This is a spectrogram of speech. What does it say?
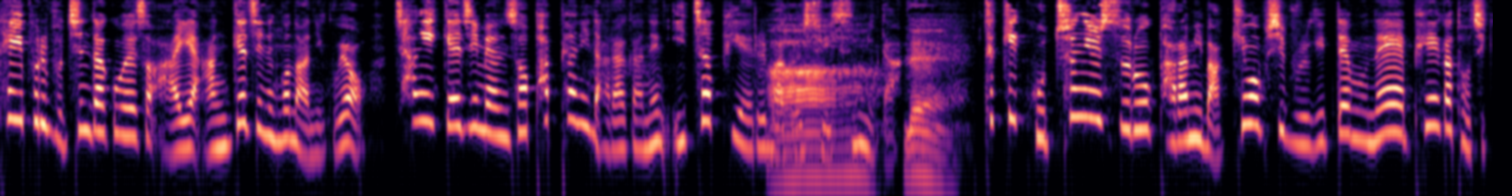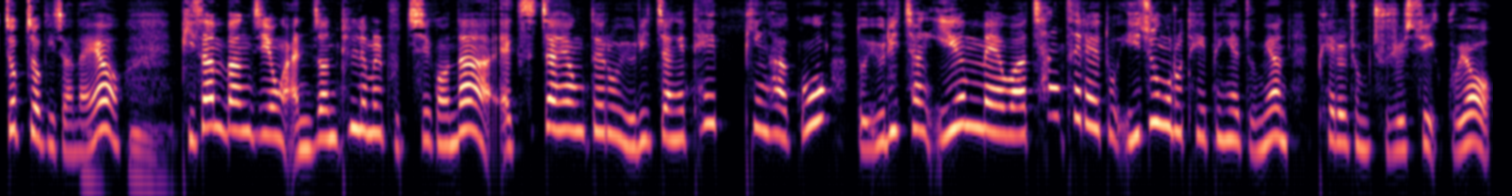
테이프를 붙인다고 해서 아예 안 깨지는 건 아니고요. 창이 깨지면서 파편이 날아가는 2차 피해를 막을 아, 수 있습니다. 네. 특히 고층일수록 바람이 막힘없이 불기 때문에 피해가 더 직접적이잖아요. 음. 비산 방지용 안전 필름을 붙이거나 X자 형태로 유리창에 테이핑하고 또 유리창 이음매와 창틀에도 이중으로 테이핑해두면 피해를 좀 줄일 수 있고요.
